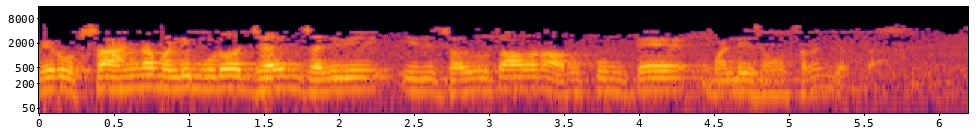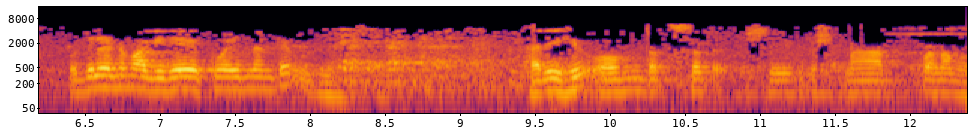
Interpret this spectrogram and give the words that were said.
మీరు ఉత్సాహంగా మళ్ళీ మూడో అధ్యాయం చదివి ఇది చదువుతామని అనుకుంటే మళ్ళీ సంవత్సరం చెప్తారు. వద్దులేండి మాకు ఇదే ఎక్కువైందంటే. హరి ఓం తత్సత్ శ్రీకృష్ణార్పణము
